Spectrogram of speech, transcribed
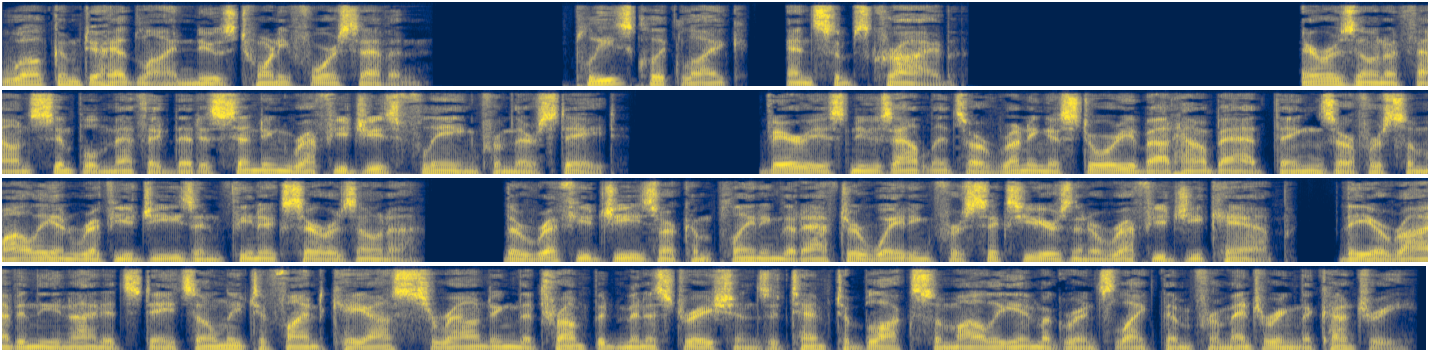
Welcome to Headline News 24/7. Please click like and subscribe. Arizona found simple method that is sending refugees fleeing from their state. Various news outlets are running a story about how bad things are for Somalian refugees in Phoenix, Arizona. The refugees are complaining that after waiting for six years in a refugee camp, they arrive in the United States only to find chaos surrounding the Trump administration's attempt to block Somali immigrants like them from entering the country.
